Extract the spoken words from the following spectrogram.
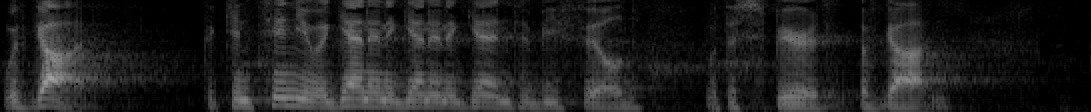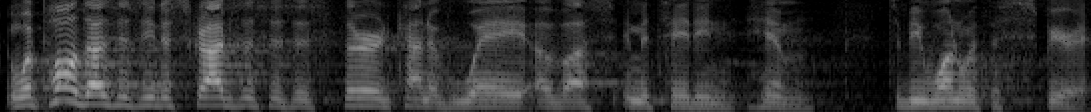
with God. To continue again and again and again to be filled with the Spirit of God. And what Paul does is he describes this as his third kind of way of us imitating him, to be one with the Spirit.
